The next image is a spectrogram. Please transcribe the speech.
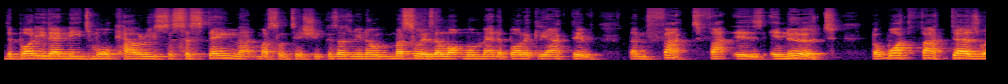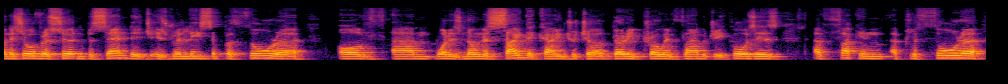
the body then needs more calories to sustain that muscle tissue because, as we know, muscle is a lot more metabolically active than fat. Fat is inert. But what fat does when it's over a certain percentage is release a plethora of um, what is known as cytokines, which are very pro-inflammatory. It causes a fucking a plethora,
